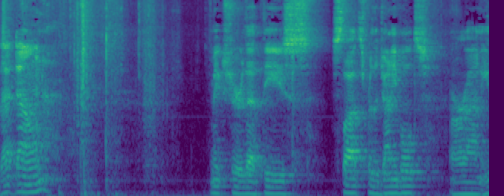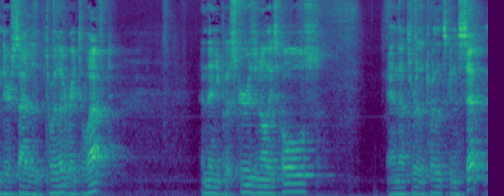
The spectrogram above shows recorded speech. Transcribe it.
that down. Make sure that these slots for the Johnny bolts are on either side of the toilet, right to left. And then you put screws in all these holes and that's where the toilet's gonna sit.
